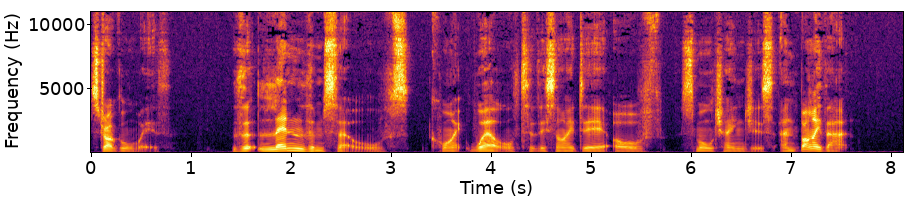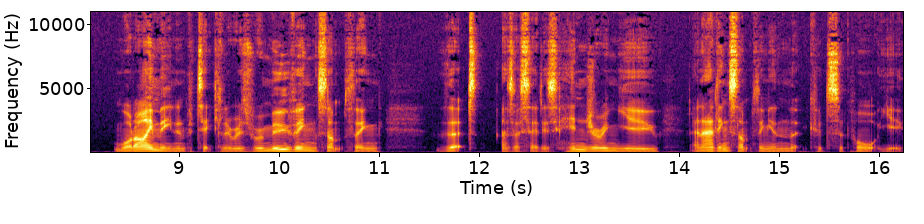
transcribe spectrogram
struggle with that lend themselves quite well to this idea of small changes. And by that, what I mean in particular is removing something that as I said, is hindering you and adding something in that could support you.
